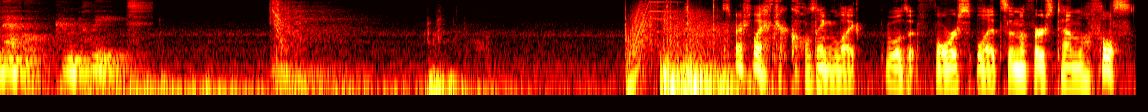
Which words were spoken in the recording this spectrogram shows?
Level complete. Especially after holding, like, what was it, four splits in the first 10 levels?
